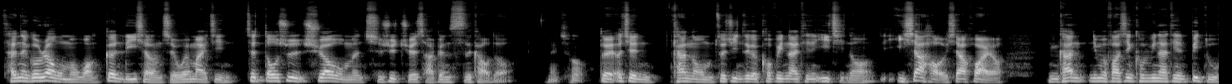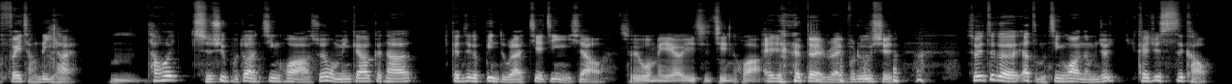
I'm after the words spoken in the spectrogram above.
才能够让我们往更理想的职位迈进？这都是需要我们持续觉察跟思考的哦。没错，对，而且你看呢，我们最近这个 COVID nineteen 的疫情哦，一下好一下坏哦。你看，你有没有发现 COVID nineteen 病毒非常厉害？嗯，它会持续不断进化，所以我们应该要跟它。跟这个病毒来接近一下哦，所以我们也要一起进化。哎，对，revolution。所以这个要怎么进化呢？我们就可以去思考，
